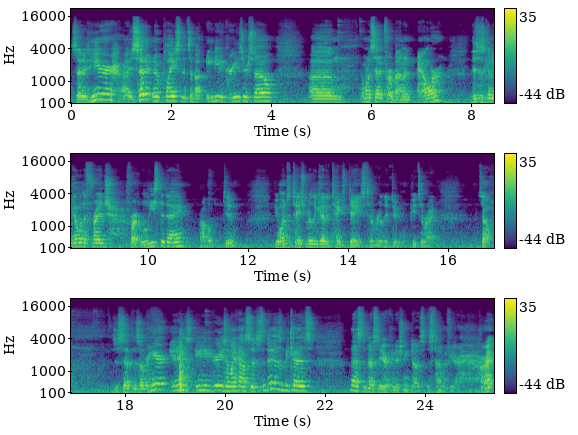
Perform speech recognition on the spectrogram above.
Set it here. I set it in a place that's about 80 degrees or so. Um, I want to set it for about an hour. This is going to go in the fridge for at least a day, probably two. If you want it to taste really good, it takes days to really do pizza right. So, just set this over here. It is 80 degrees in my house as it is because that's the best the air conditioning does this time of year. All right.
